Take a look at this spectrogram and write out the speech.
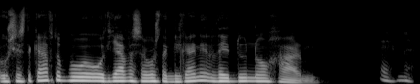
ουσιαστικά αυτό που διάβασα εγώ στα αγγλικά είναι they do no harm. Ε, ναι.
